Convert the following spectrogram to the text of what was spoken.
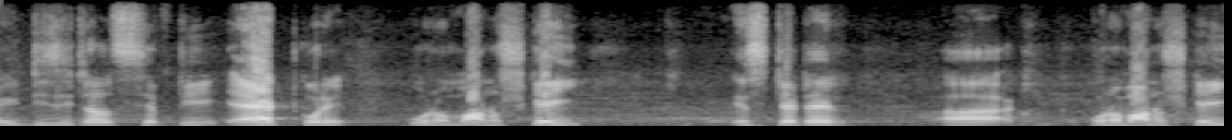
এই ডিজিটাল সেফটি অ্যাক্ট করে কোনো মানুষকেই, স্টেটের কোনো মানুষকেই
